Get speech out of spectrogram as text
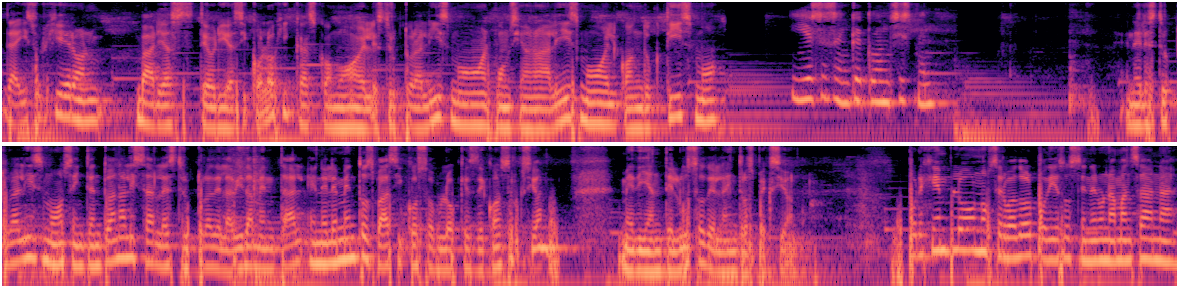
De ahí surgieron varias teorías psicológicas como el estructuralismo, el funcionalismo, el conductismo. ¿Y esos en qué consisten? En el estructuralismo se intentó analizar la estructura de la vida mental en elementos básicos o bloques de construcción, mediante el uso de la introspección. Por ejemplo, un observador podía sostener una manzana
